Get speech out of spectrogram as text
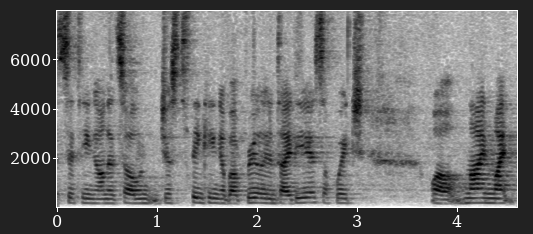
sitting on its own, just thinking about brilliant ideas, of which, well, nine might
